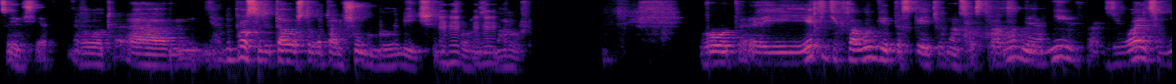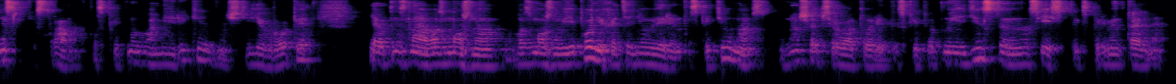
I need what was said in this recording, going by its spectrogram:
Цельсия. Вот. А, ну, просто для того, чтобы там шума было меньше электронов uh-huh, uh-huh. Вот. И эти технологии, так сказать, у нас в астрономии, они развиваются в нескольких странах, так сказать, ну, в Америке, значит, в Европе. Я вот не знаю, возможно, возможно в Японии, хотя не уверен, так сказать, и у нас, в нашей обсерватории, так сказать, вот мы единственные, у нас есть это экспериментальное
